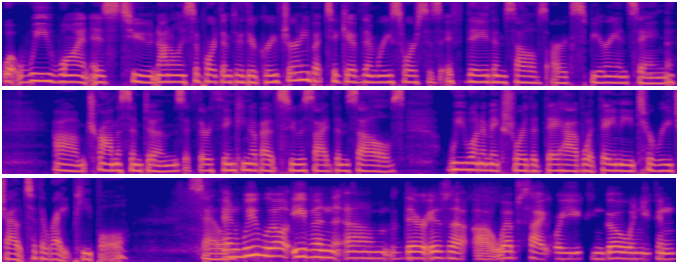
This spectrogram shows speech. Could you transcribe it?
what we want is to not only support them through their grief journey, but to give them resources if they themselves are experiencing. Um, trauma symptoms, if they're thinking about suicide themselves, we want to make sure that they have what they need to reach out to the right people. So, and we will even um, there is a, a, website where you can go and you can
